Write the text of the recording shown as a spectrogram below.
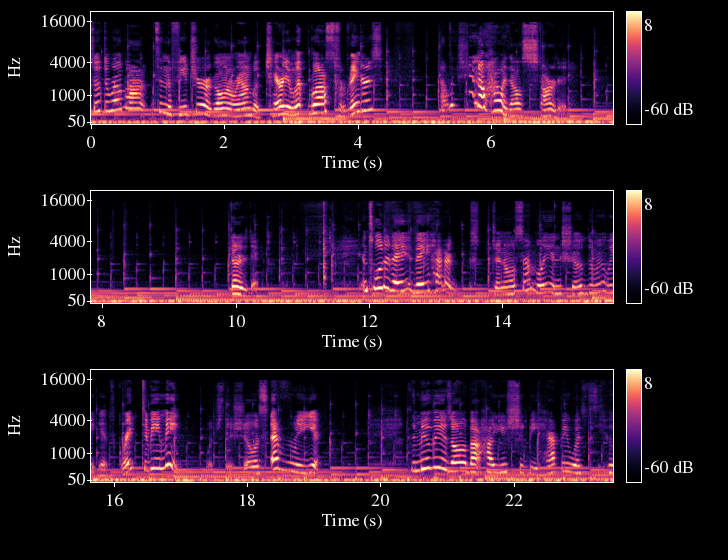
So if the robots in the future are going around with cherry lip gloss for fingers, at least you know how it all started. Thursday. In school today, they had a general assembly and showed the movie It's Great to Be Me, which they show us every year. The movie is all about how you should be happy with who,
